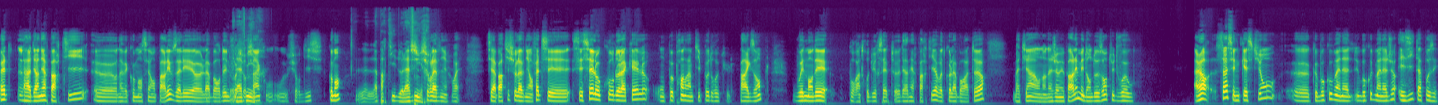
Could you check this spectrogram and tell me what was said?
En fait, la dernière partie, euh, on avait commencé à en parler. Vous allez euh, l'aborder une fois sur 5 ou, sur 10. Comment? La partie de l'avenir. Sur l'avenir, ouais. C'est la partie sur l'avenir. En fait, c'est celle au cours de laquelle on peut prendre un petit peu de recul. Par exemple, vous pouvez demander pour introduire cette euh, dernière partie à votre collaborateur, bah tiens, on n'en a jamais parlé, mais dans deux ans, tu te vois où? Alors ça, c'est une question euh, que beaucoup, de managers hésitent à poser.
